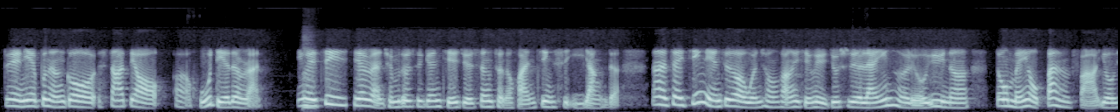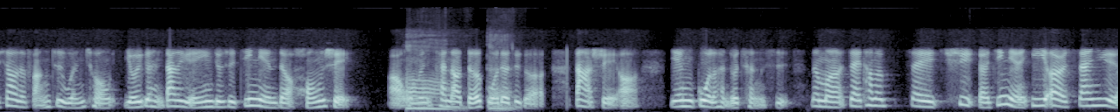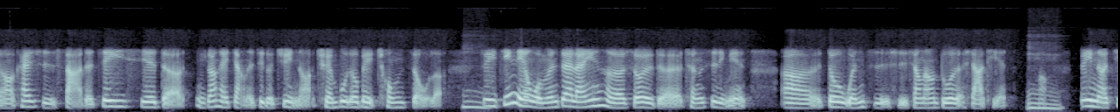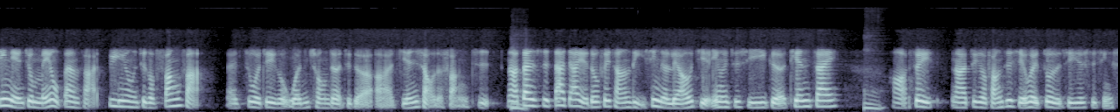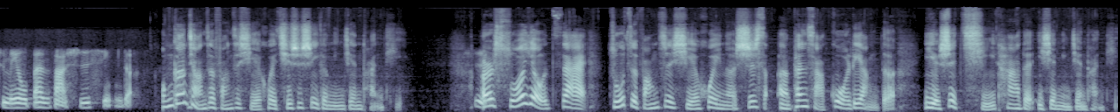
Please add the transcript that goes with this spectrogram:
对，你也不能够杀掉呃蝴蝶的卵，因为这些卵全部都是跟孑孓生存的环境是一样的。那在今年这个蚊虫防疫协会，也就是兰茵河流域呢，都没有办法有效的防治蚊虫，有一个很大的原因就是今年的洪水啊，我们看到德国的这个大水啊，淹过了很多城市。那么在他们在去呃今年一二三月啊开始撒的这一些的，你刚才讲的这个菌呢，全部都被冲走了。嗯，所以今年我们在莱茵河所有的城市里面，呃，都蚊子是相当多的夏天。嗯。所以呢，今年就没有办法运用这个方法来做这个蚊虫的这个啊减少的防治。那但是大家也都非常理性的了解，因为这是一个天灾，嗯，好，所以那这个防治协会做的这些事情是没有办法施行的。我们刚刚讲的这防治协会其实是一个民间团体，而所有在阻止防治协会呢施洒呃喷洒过量的，也是其他的一些民间团体。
